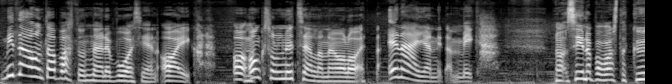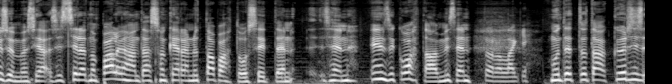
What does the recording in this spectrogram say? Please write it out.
mitä on tapahtunut näiden vuosien aikana? O, No. Onko sulla nyt sellainen olo, että enää jännitä mikään? No siinäpä vasta kysymys. Ja siis sillä, että no paljonhan tässä on kerännyt tapahtua sitten sen ensi kohtaamisen. Todellakin. Mutta tota, kyllä siis,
